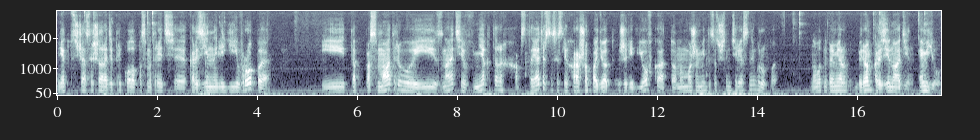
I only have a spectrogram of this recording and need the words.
Я тут сейчас решил ради прикола посмотреть э, корзины Лиги Европы. И так просматриваю, и знаете, в некоторых обстоятельствах, если хорошо пойдет жеребьевка, то мы можем иметь достаточно интересные группы. Ну вот, например, берем корзину 1, МЮ.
